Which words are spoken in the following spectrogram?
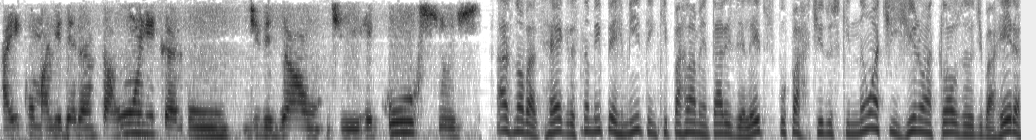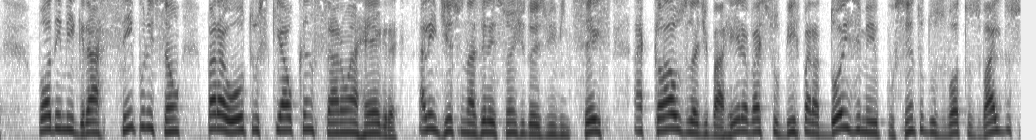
aí com uma liderança única, com divisão de recursos, as novas regras também permitem que parlamentares eleitos por partidos que não atingiram a cláusula de barreira podem migrar sem punição para outros que alcançaram a regra. Além disso, nas eleições de 2026, a cláusula de barreira vai subir para 2,5% dos votos válidos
